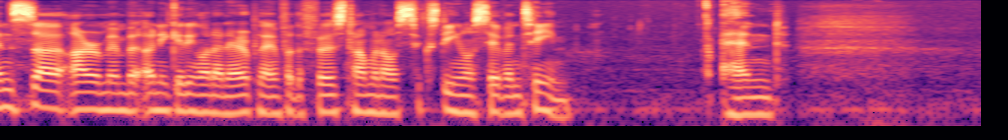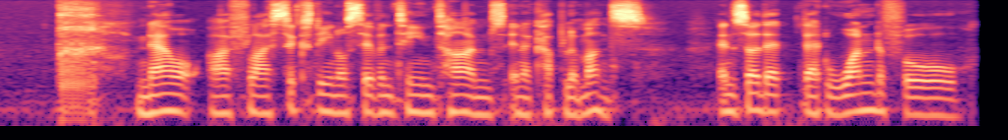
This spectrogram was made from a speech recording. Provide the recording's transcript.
And so I remember only getting on an airplane for the first time when I was 16 or 17. And now I fly 16 or 17 times in a couple of months. And so that, that wonderful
